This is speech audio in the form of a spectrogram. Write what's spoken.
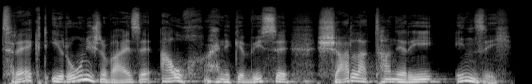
trägt ironischerweise auch eine gewisse Charlatanerie in sich.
